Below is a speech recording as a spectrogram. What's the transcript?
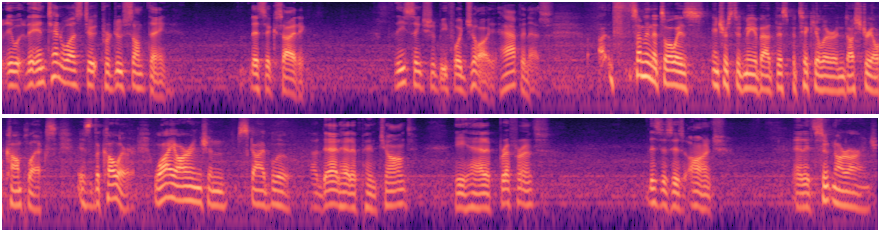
It, the intent was to produce something that's exciting. These things should be for joy, happiness. Uh, something that's always interested me about this particular industrial complex is the color. Why orange and sky blue? Our dad had a penchant. He had a preference. This is his orange. And it's Sutnar orange.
